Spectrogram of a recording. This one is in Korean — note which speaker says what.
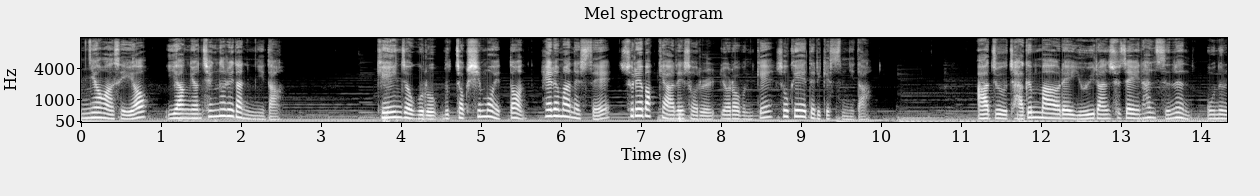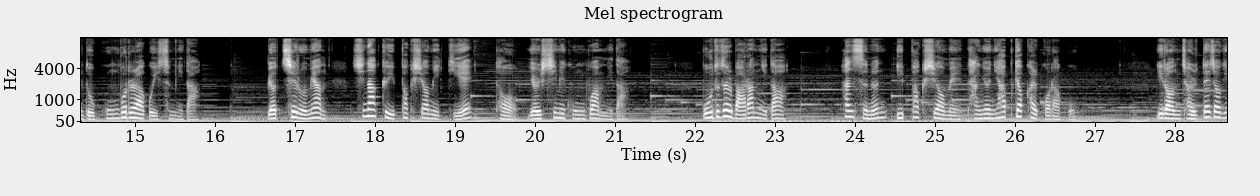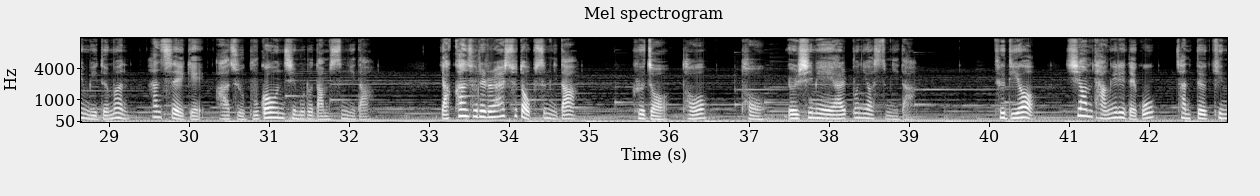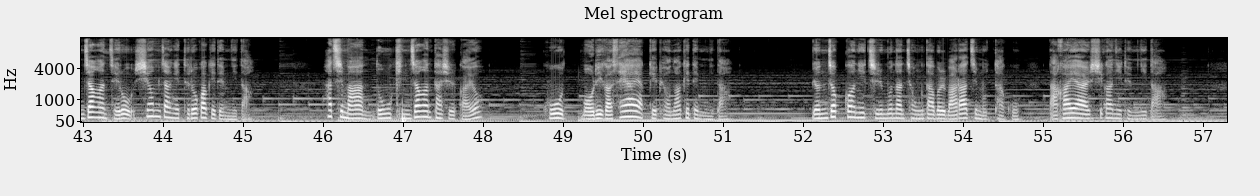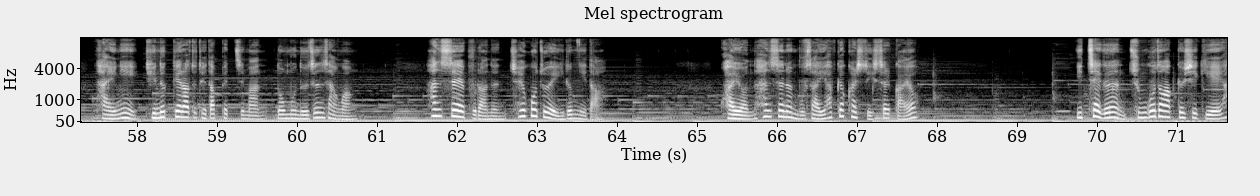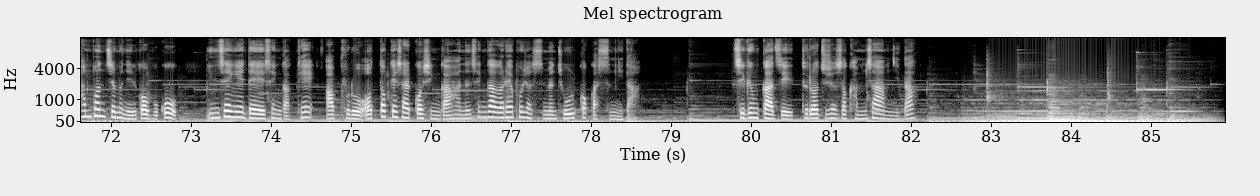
Speaker 1: 안녕하세요. 2학년 책놀이단입니다. 개인적으로 무척 심오했던 헤르만 헤세의 수레바퀴 아래서를 여러분께 소개해 드리겠습니다. 아주 작은 마을의 유일한 수재인 한스는 오늘도 공부를 하고 있습니다. 며칠 후면 신학교 입학 시험이 있기에 더 열심히 공부합니다. 모두들 말합니다. 한스는 입학 시험에 당연히 합격할 거라고. 이런 절대적인 믿음은 한스에게 아주 무거운 짐으로 남습니다. 약한 소리를 할 수도 없습니다. 그저 더, 더 열심히 해야 할 뿐이었습니다. 드디어 시험 당일이 되고 잔뜩 긴장한 채로 시험장에 들어가게 됩니다. 하지만 너무 긴장한 탓일까요? 곧 머리가 새하얗게 변하게 됩니다. 면접관이 질문한 정답을 말하지 못하고 나가야 할 시간이 됩니다. 다행히 뒤늦게라도 대답했지만 너무 늦은 상황. 한스의 불안은 최고조에 이릅니다. 과연 한스는 무사히 합격할 수 있을까요? 이 책은 중고등학교 시기에 한 번쯤은 읽어보고 인생에 대해 생각해 앞으로 어떻게 살 것인가 하는 생각을 해보셨으면 좋을 것 같습니다. 지금까지 들어주셔서 감사합니다.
